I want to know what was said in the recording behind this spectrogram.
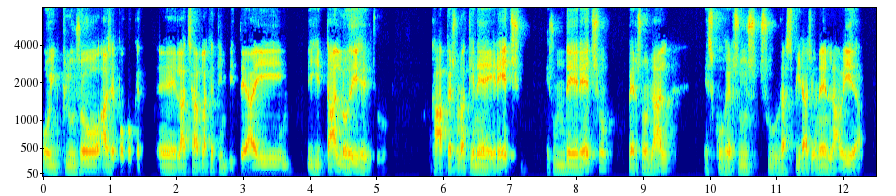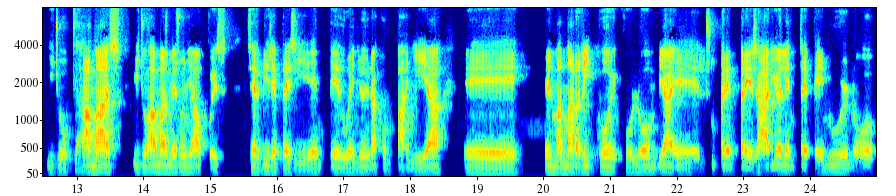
o incluso hace poco que eh, la charla que te invité ahí digital, lo dije, cada persona tiene derecho, es un derecho personal escoger sus, sus aspiraciones en la vida. Y yo jamás, y yo jamás me he soñado pues ser vicepresidente, dueño de una compañía, eh, el más, más rico de Colombia, el superempresario, el entrepreneur, no,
